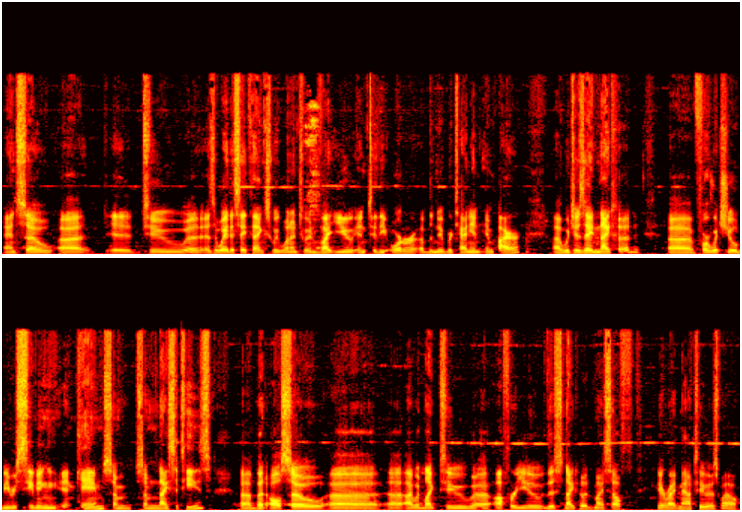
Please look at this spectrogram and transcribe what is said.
And so, uh, to uh, as a way to say thanks, we wanted to invite you into the Order of the New Britannian Empire, uh, which is a knighthood uh, for which you'll be receiving in game some some niceties. But also, I would like to offer you this knighthood myself here right now too, as well.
